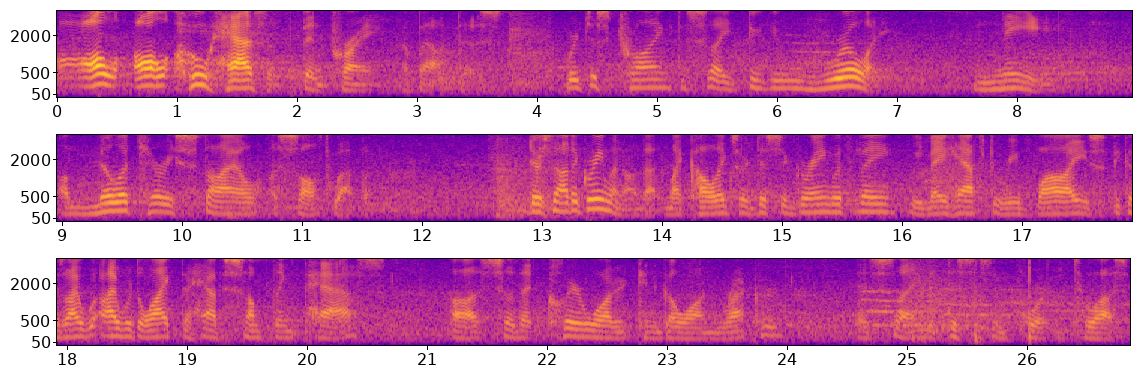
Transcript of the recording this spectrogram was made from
All, all, who hasn't been praying about this? We're just trying to say, do you really need a military style assault weapon? There's not agreement on that. My colleagues are disagreeing with me. We may have to revise because I, I would like to have something pass uh, so that Clearwater can go on record as saying that this is important to us.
